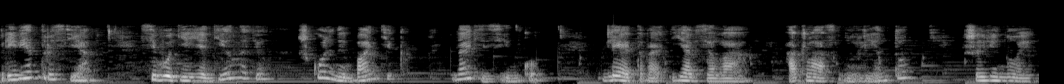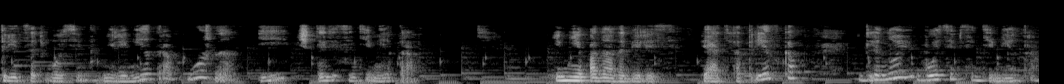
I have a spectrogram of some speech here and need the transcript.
Привет, друзья! Сегодня я делаю школьный бантик на резинку. Для этого я взяла атласную ленту шириной 38 миллиметров, можно и 4 сантиметра. И мне понадобились 5 отрезков длиной 8 сантиметров.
